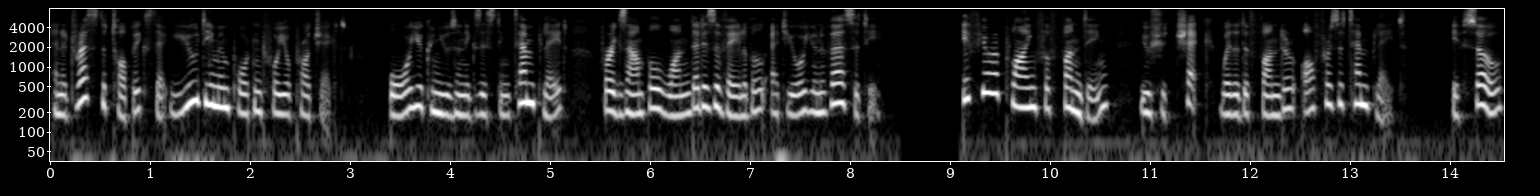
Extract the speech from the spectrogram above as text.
and address the topics that you deem important for your project, or you can use an existing template, for example one that is available at your university. If you're applying for funding, you should check whether the funder offers a template. If so,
